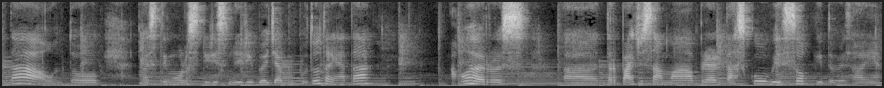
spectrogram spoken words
ternyata untuk ngestimulus diri sendiri baca buku tuh ternyata aku harus uh, terpacu sama prioritasku besok gitu misalnya.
